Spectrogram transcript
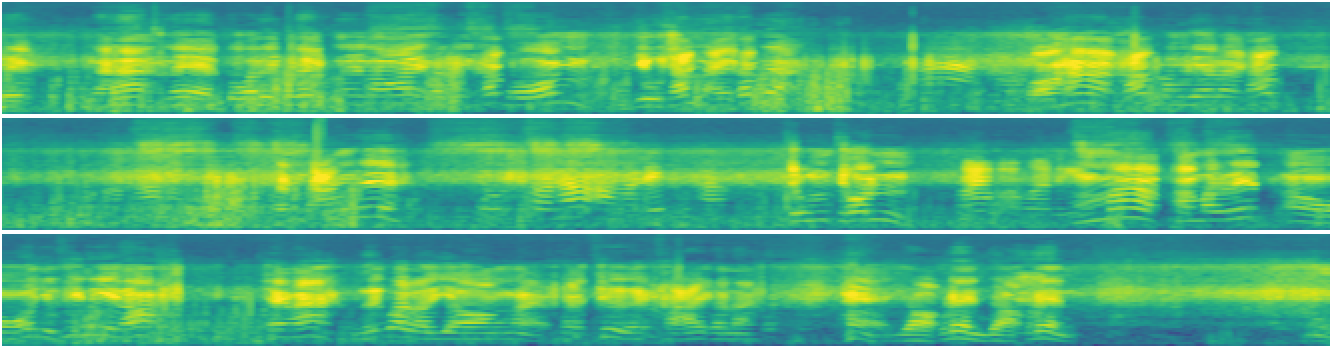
เด็กนะฮะนี่ตัวเล็กๆน้อยๆสวัสดีครับผม อยู่ชั้นไหนครับเนี่ยป .5 ครับโรงเรียนอะไรครับดังๆนี่ชุมชนเล่าอมฤตครับชุมชนมากอมฤตมากอมฤตโอ้โหอยู่ที่นี่เนาะใช่ไหมนึกว่าระยองแหมแค่ชื่อคล้ายๆกันนะแหมหยอกเล่นหยอกเล่นนี่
